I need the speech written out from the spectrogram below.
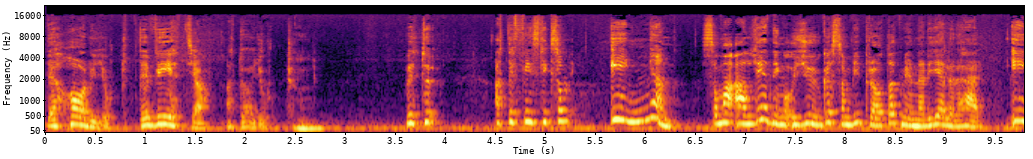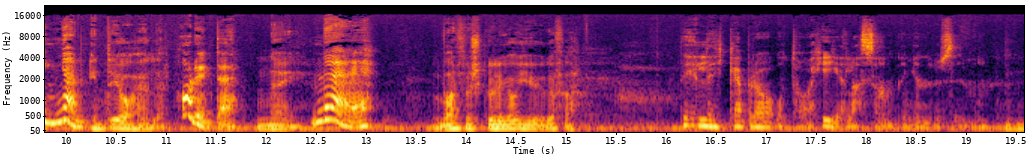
det har du gjort. Det vet jag att du har gjort. Mm. Vet du, att det finns liksom ingen som har anledning att ljuga som vi pratat med när det gäller det här. Ingen! Inte jag heller. Har du inte? Nej. Nej. Varför skulle jag ljuga för? Det är lika bra att ta hela sanningen nu Simon. Mm.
